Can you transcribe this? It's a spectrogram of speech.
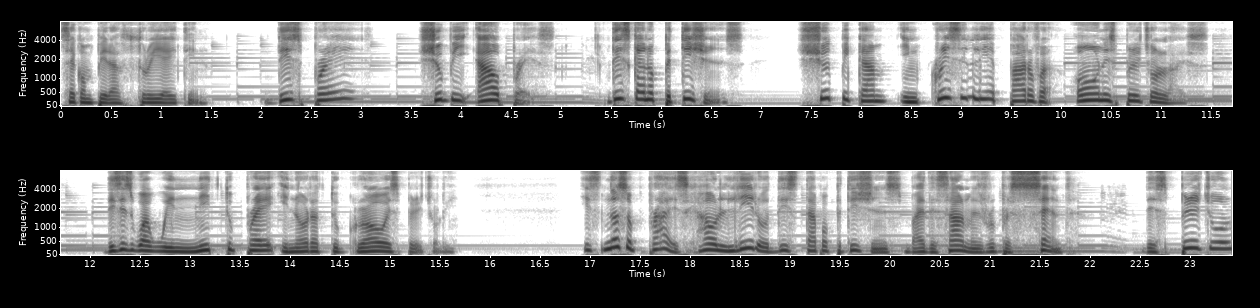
2 Peter 3:18. This prayer should be our praise. These kind of petitions should become increasingly a part of our own spiritual lives. This is what we need to pray in order to grow spiritually. It's no surprise how little these type of petitions by the psalmist represent the spiritual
